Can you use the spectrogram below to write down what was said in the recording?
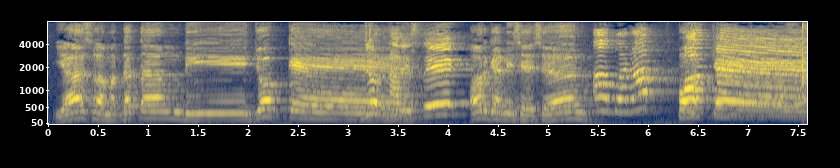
Ya, selamat datang di Jobcast Jurnalistik Organization Obon up. Podcast.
